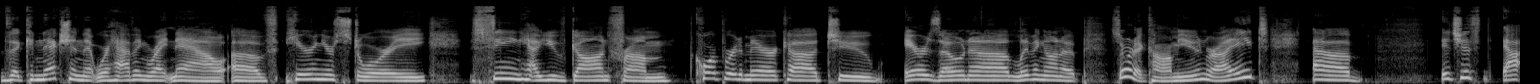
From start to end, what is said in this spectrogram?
the connection that we're having right now of hearing your story, seeing how you've gone from corporate America to Arizona, living on a sort of commune, right? Uh, it's just uh,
